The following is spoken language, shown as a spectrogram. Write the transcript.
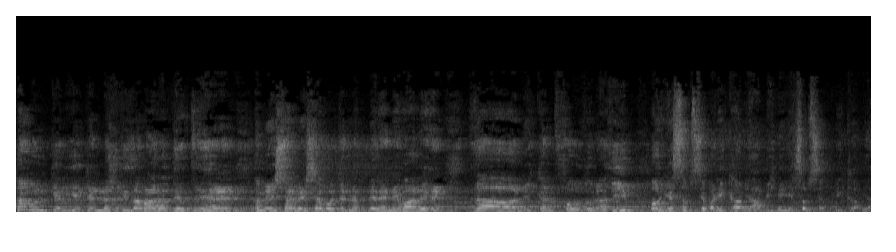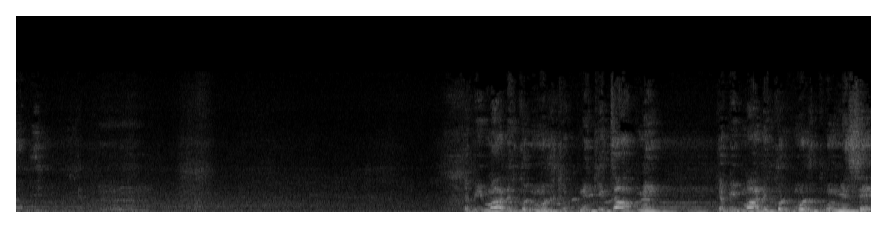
ہم ان کے لیے جنت کی ضمانت دیتے ہیں، ہمیشہ ہمیشہ وہ جنت میں رہنے والے ہیں۔ ذالک الفوز العظیم، اور یہ سب سے بڑی کامیابی ہے، یہ سب سے بڑی کامیابی ہے۔ کبھی مالک الملک اپنی کتاب میں، کبھی مالک الملک ان میں سے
